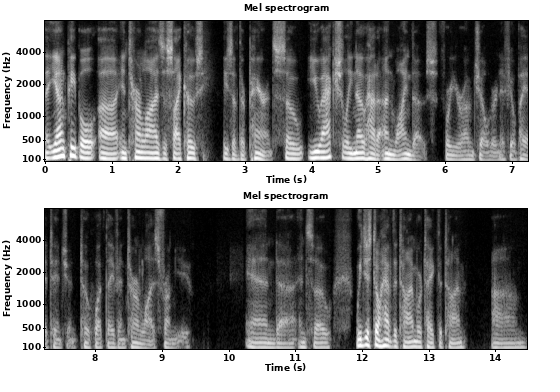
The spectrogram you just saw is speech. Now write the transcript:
that young people uh, internalize the psychoses of their parents. So you actually know how to unwind those for your own children if you'll pay attention to what they've internalized from you. And uh, and so we just don't have the time or take the time. Um,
